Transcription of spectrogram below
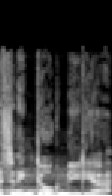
Listening Dog Media.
